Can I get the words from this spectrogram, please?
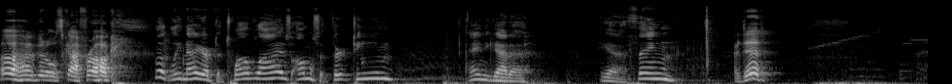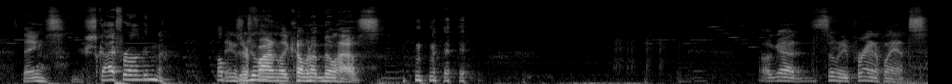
Oh, good old Sky Frog. Look, Lee, now you're up to 12 lives, almost at 13. And you got a you got a thing. I did. Things. You're skyfrogging. Up Things are joint. finally coming up Milhouse. oh god, so many piranha plants.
